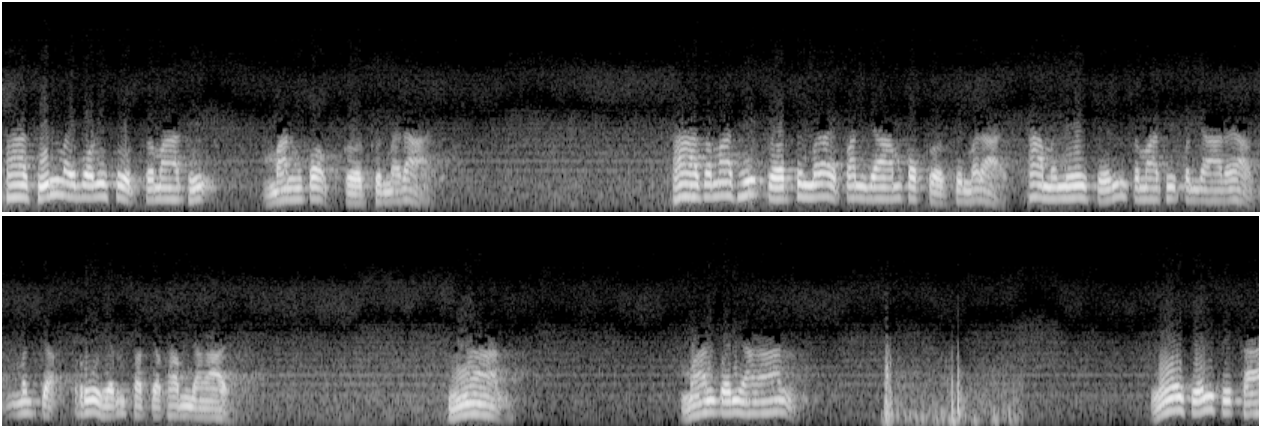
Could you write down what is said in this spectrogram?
ถ้าศีลไม่บริสุทธิ์สมาธิมันก็เกิดขึ้นไม่ได้ ถ้าสมาธิเกิดขึ้นไม่ได้ปัญญามก็เกิดขึ้นไม่ได้ ถ้าไม่มีศีลสมาธิปัญญาแล้ว มันจะรู้เห็นสัจธรรมอย่างไรงานมันเป็นอย่างนั้นมีศีลสิกขา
